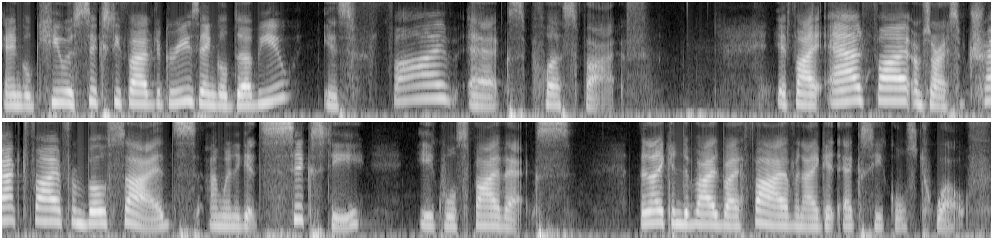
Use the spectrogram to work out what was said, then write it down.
Angle Q is 65 degrees. Angle W is 5x plus 5. If I add 5, I'm sorry, subtract 5 from both sides, I'm going to get 60 equals 5x. Then I can divide by 5 and I get x equals 12.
